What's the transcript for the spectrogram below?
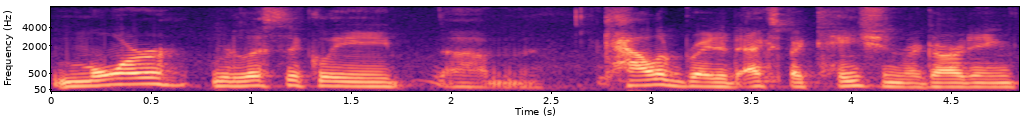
more realistically um, calibrated expectation regarding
